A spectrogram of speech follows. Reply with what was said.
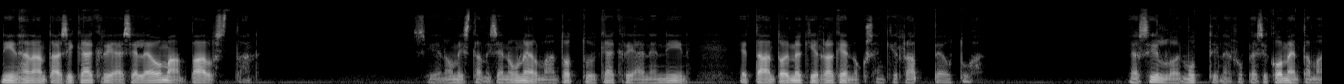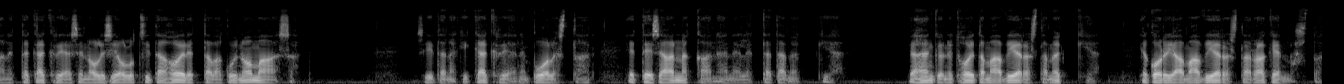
niin hän antaisi Käkriäiselle oman palstan. Siihen omistamisen unelmaan tottui Käkriäinen niin, että antoi mökin rakennuksenkin rappeutua. Ja silloin Muttinen rupesi komentamaan, että Käkriäisen olisi ollut sitä hoidettava kuin omaansa. Siitä näki Käkriäinen puolestaan, ettei se annakaan hänelle tätä mökkiä. Ja hänkö nyt hoitamaan vierasta mökkiä ja korjaamaan vierasta rakennusta.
